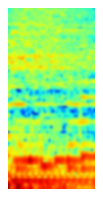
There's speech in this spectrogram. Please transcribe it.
Música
